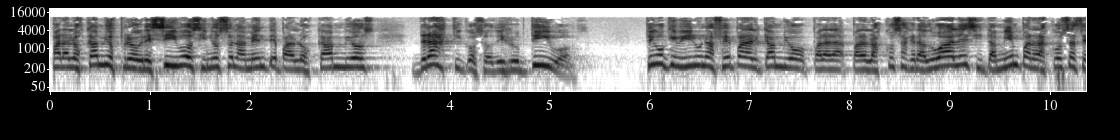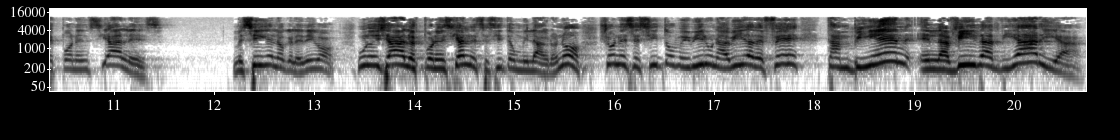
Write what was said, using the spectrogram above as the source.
para los cambios progresivos y no solamente para los cambios drásticos o disruptivos. Tengo que vivir una fe para el cambio, para, para las cosas graduales y también para las cosas exponenciales. ¿Me siguen lo que le digo? Uno dice, ah, lo exponencial necesita un milagro. No, yo necesito vivir una vida de fe también en la vida diaria.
